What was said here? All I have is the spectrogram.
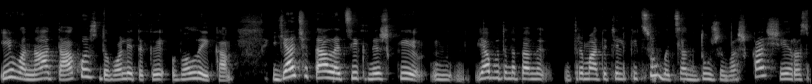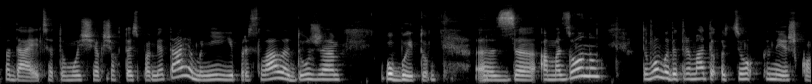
І вона також доволі таки велика. Я читала ці книжки, я буду, напевно, тримати тільки цю, бо ця дуже важка, ще й розпадається, тому що, якщо хтось пам'ятає, мені її прислали дуже побиту е, з Амазону, тому буду тримати оцю книжку.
